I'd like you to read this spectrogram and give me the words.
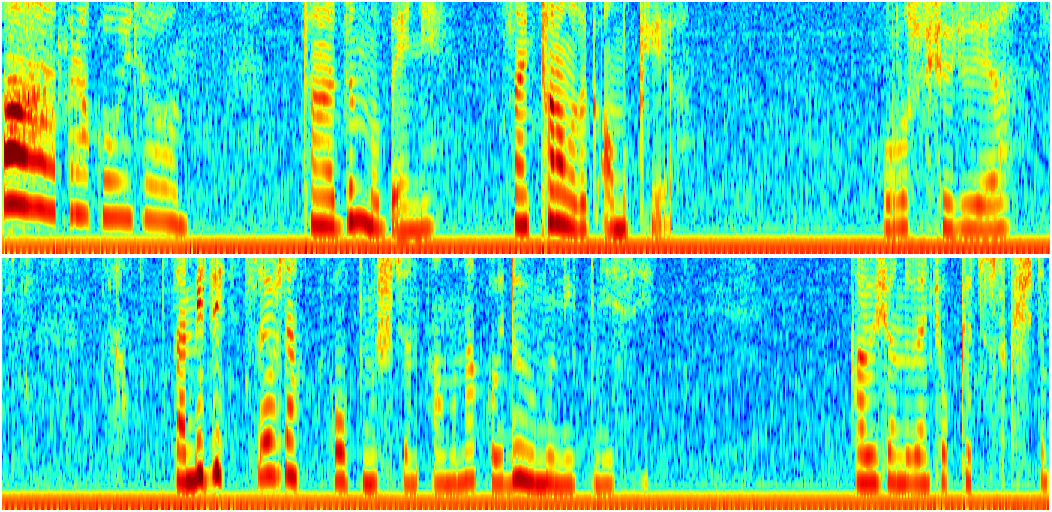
Aa bana koydum. Tanıdın mı beni? Sanki tanımadık amık ya. Orospu çocuğu ya. Sen, bizi sözden kopmuştun. Amına koyduğumun ipnesi. Abi şu anda ben çok kötü sıkıştım.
